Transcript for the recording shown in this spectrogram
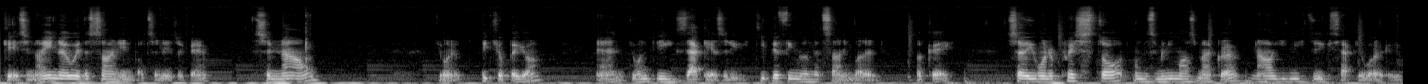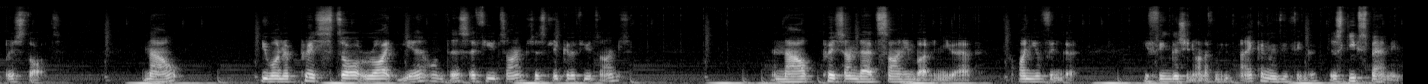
Okay, so now you know where the sign in button is, okay? So now you want to pick your finger and you want to do exactly as I do. Keep your finger on that sign in button. Okay. So you want to press start on this Mini Mouse macro. Now you need to do exactly what I do. Press start. Now you want to press start right here on this a few times. Just click it a few times and now press on that signing button you have on your finger. Your finger should not have moved. I can move your finger. Just keep spamming.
